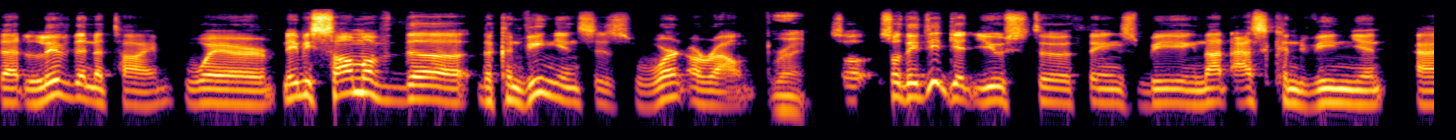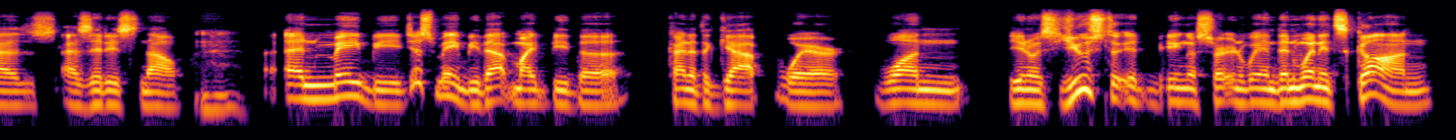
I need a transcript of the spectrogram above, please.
that lived in a time where maybe some of the the conveniences weren't around Right. so so they did get used to things being not as convenient as as it is now Mhm. and maybe just maybe that might be the kind of the gap where one you know is used to it being a certain way and then when it's gone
